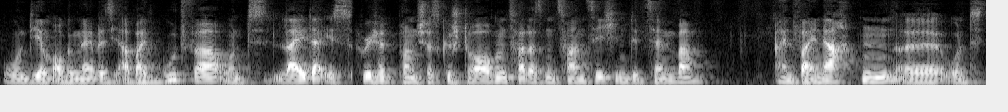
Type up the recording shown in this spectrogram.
und die haben auch gemerkt, dass die Arbeit gut war und leider ist Richard Pontius gestorben 2020 im Dezember ein Weihnachten äh, und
